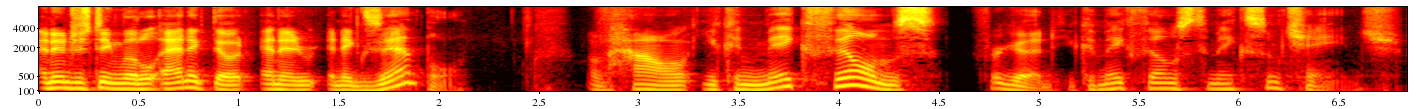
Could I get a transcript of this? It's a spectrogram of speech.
an interesting little anecdote and a, an example of how you can make films for good. You can make films to make some change.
